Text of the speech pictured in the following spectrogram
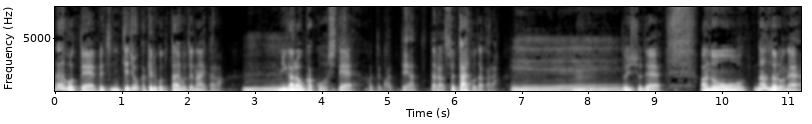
逮捕って別に手錠かけること逮捕じゃないから。うん身柄を確保して、こうやってこうやってやってたら、それ逮捕だから。へえ、うんと一緒で、あのーなんだろうね。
